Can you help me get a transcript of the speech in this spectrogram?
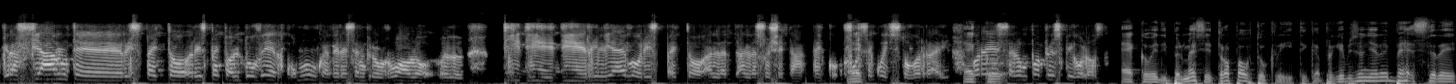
graffiante rispetto, rispetto, al dover comunque avere sempre un ruolo eh, di, di, di, rilievo rispetto alla, alla società. Ecco, forse ecco, questo vorrei. Ecco, vorrei essere un po' più spigolosa. Ecco, vedi, per me sei troppo autocritica, perché bisognerebbe essere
